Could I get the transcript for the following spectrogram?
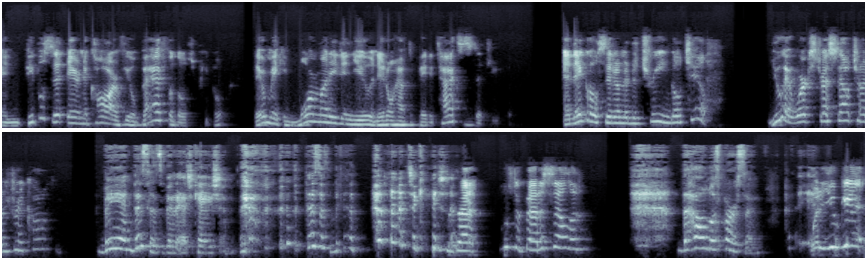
And people sit there in the car and feel bad for those people. They're making more money than you and they don't have to pay the taxes that you do. And they go sit under the tree and go chill. You at work stressed out trying to drink coffee. Ben, this has been education. this has been Who's the education. better, who's the better seller? The homeless person. What do you get?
